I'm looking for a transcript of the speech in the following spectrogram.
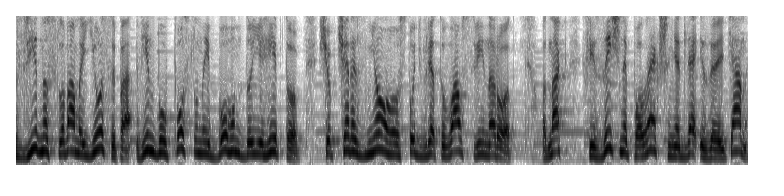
Згідно з словами Йосипа, він був посланий Богом до Єгипту, щоб через нього Господь врятував свій народ. Однак фізичне полегшення для ізраїльтян,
